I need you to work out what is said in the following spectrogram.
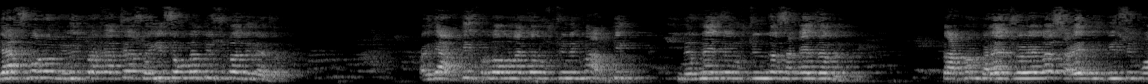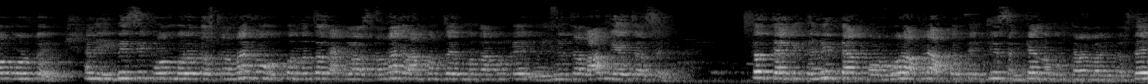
याचबरोबर विविध प्रकारच्या सोयी सवलती सुद्धा दिल्या जातात. अगदी आर्थिक प्रलोभनाच्या दृष्टीने किंवा आर्थिक निर्णयाच्या दृष्टीने जर सांगायचं झालं तर आपण बऱ्याच वेळेला शाळेत ईबीसी फॉर्म भरतोय. आणि ईबीसी फॉर्म भरत असताना किंवा उत्पन्नाचा दाखला असताना ग्रामपंचायतमध्ये आपण काही योजनेचा लाभ घ्यायचा असेल तर त्या ठिकाणी त्या फॉर्मवर आपल्या आपत्त्यांची संख्या नमूद करायला लागत असते.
